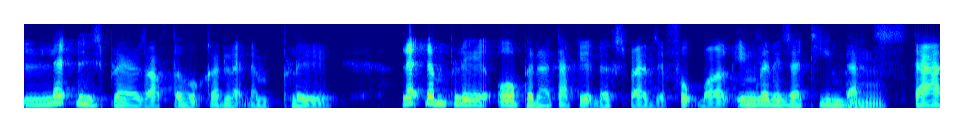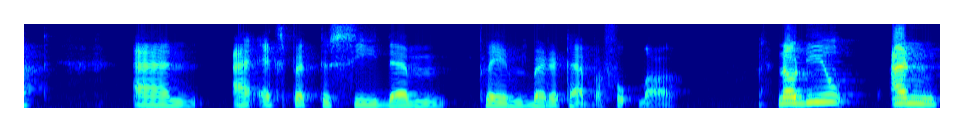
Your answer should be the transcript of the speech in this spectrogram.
let these players off the hook and let them play. Let them play open, attacking, expansive football. England is a team that's Mhm. stacked, and I expect to see them playing better type of football. Now, do you? And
